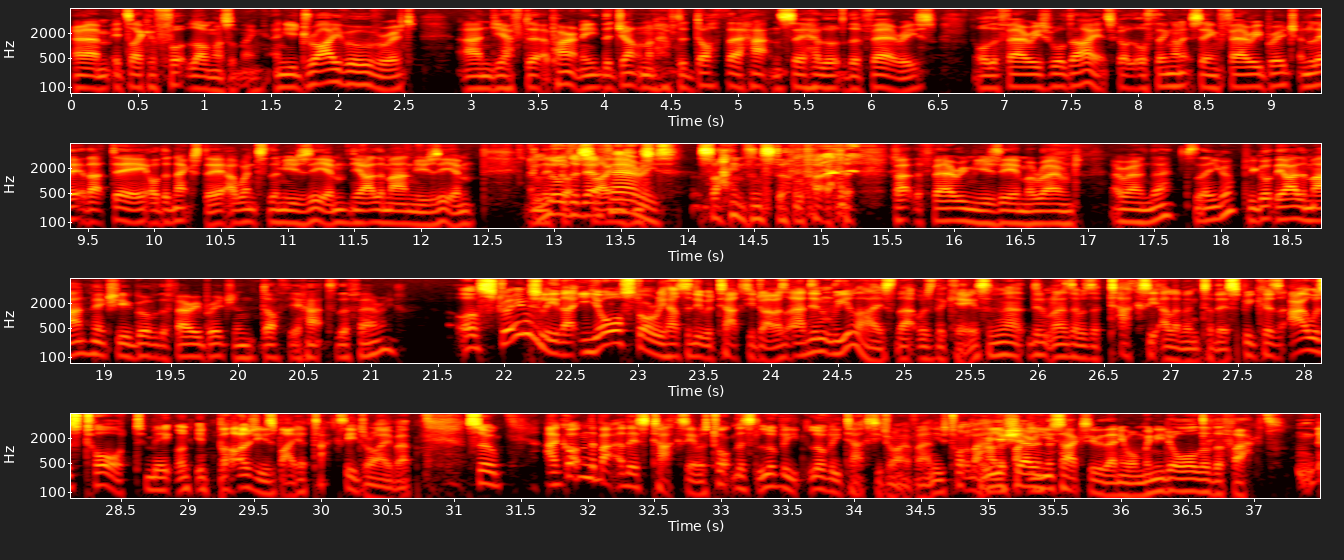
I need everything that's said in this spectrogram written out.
Um, it's like a foot long or something, and you drive over it, and you have to. Apparently, the gentlemen have to doff their hat and say hello to the fairies, or the fairies will die. It's got a little thing on it saying "Fairy Bridge." And later that day, or the next day, I went to the museum, the Isle of Man Museum, and they've Loads got of dead signs and, signs and stuff about the, about the fairy museum around around there. So there you go. If you go to the Isle of Man, make sure you go over the ferry bridge and doff your hat to the fairies. Well, strangely, that your story has to do with taxi drivers. I didn't realise that was the case. I didn't, didn't realise there was a taxi element to this because I was taught to make onion bhajis by a taxi driver. So I got in the back of this taxi. I was talking to this lovely, lovely taxi driver, and he was talking about Were how you the fa- sharing he the taxi with anyone? We need all of the facts.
